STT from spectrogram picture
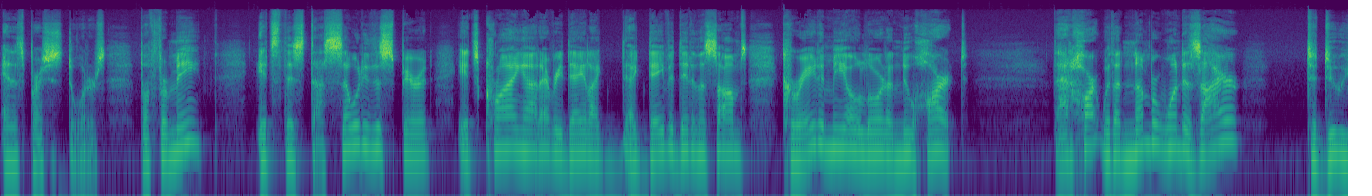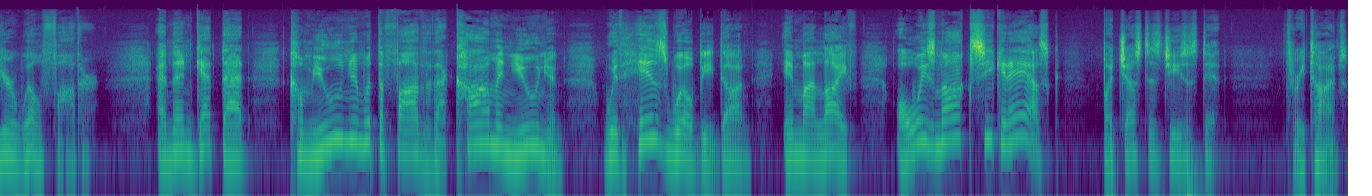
and his precious daughters? But for me, it's this docility of the Spirit. It's crying out every day, like, like David did in the Psalms Create in me, O Lord, a new heart. That heart with a number one desire to do your will, Father and then get that communion with the Father, that common union with His will be done in my life. Always knock, seek, and ask, but just as Jesus did three times,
